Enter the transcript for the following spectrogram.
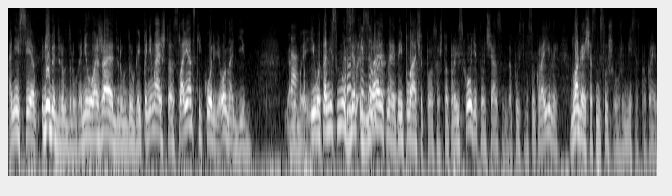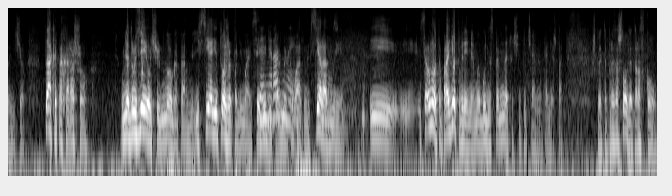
Они все любят друг друга, они уважают друг друга и понимают, что славянский корень, он один. Да. Бы. И вот они смотрят, взирают на это и плачут просто, что происходит вот сейчас, допустим, с Украиной. Благо я сейчас не слышу уже месяц про Украину ничего. Так это хорошо. У меня друзей очень много там, и все они тоже понимают, все, все люди адекватные, все конечно. родные. И, все равно это пройдет время, мы будем вспоминать очень печально, конечно что это произошло, вот этот раскол.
